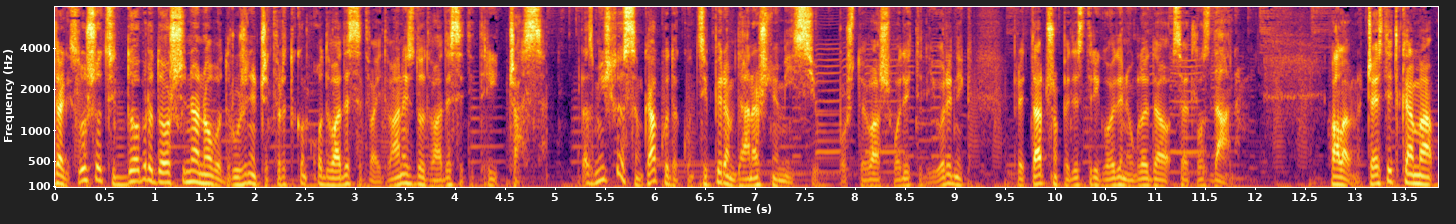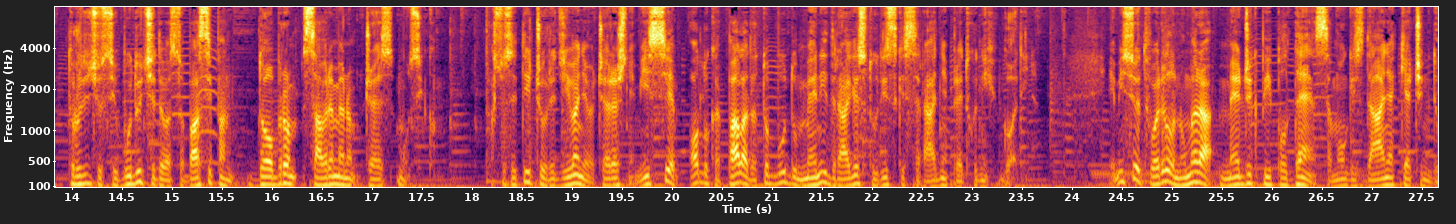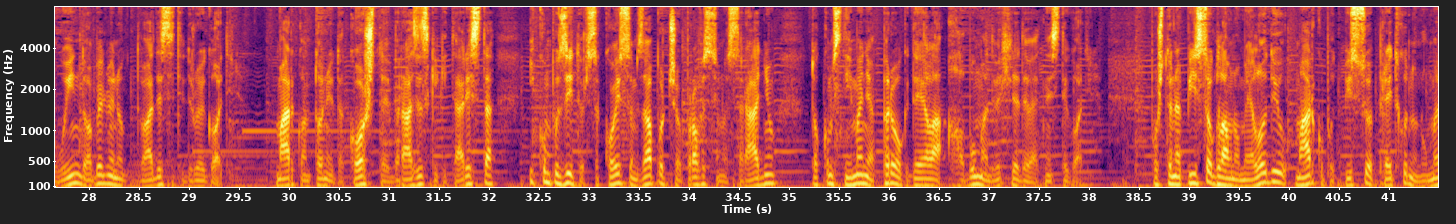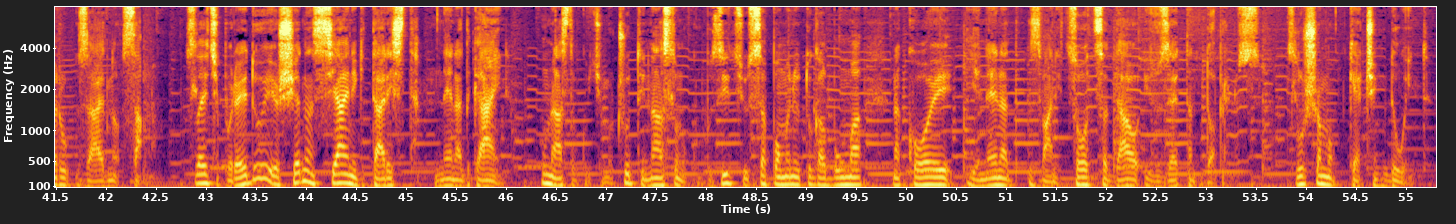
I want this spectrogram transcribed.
Dragi slušalci, dobrodošli na novo druženje četvrtkom od 22.12 do 23 časa. Razmišljao sam kako da koncipiram današnju emisiju, pošto je vaš voditelj i urednik pre tačno 53 godine ugledao svetlost dana. Hvala vam na čestitkama, trudit ću se u buduće da vas obasipam dobrom, savremenom jazz muzikom. A što se tiče uređivanja večerašnje emisije, odluka je pala da to budu meni drage studijske saradnje prethodnih godina. Emisiju je otvorila numera Magic People Dance, mog izdanja Catching the Wind, objavljenog 22. godine. Marko Antonio da Costa je brazilski gitarista i kompozitor sa kojim sam započeo profesionalnu saradnju tokom snimanja prvog dela albuma 2019. godine. Pošto je napisao glavnu melodiju, Marko potpisuje prethodnu numeru zajedno sa mnom. Sledeći po redu je još jedan sjajni gitarista, Nenad Gajin. U nastavku ćemo čuti naslovnu kompoziciju sa pomenutog albuma na kojoj je Nenad zvani Coca dao izuzetan doprinos. Slušamo Catching the Wind.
